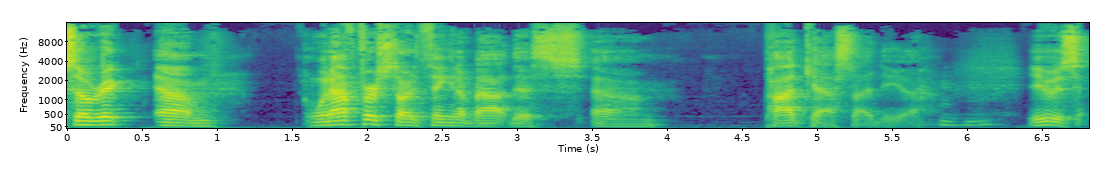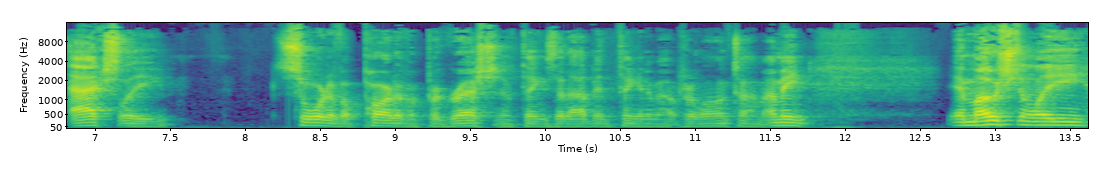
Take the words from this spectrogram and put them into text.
So, Rick, um, when I first started thinking about this um, podcast idea, Mhm. it was actually sort of a part of a progression of things that I've been thinking about for a long time. I mean, emotionally,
